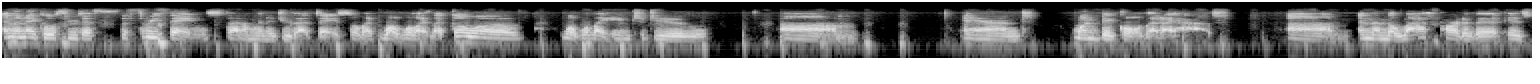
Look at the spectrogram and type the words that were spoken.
then I go through the, the three things that I'm going to do that day. So, like, what will I let go of? What will I aim to do? Um, and one big goal that I have. Um, and then the last part of it is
